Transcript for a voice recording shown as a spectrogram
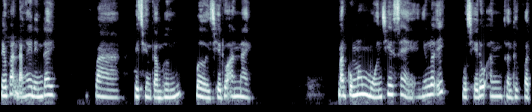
Nếu bạn đã nghe đến đây và bị truyền cảm hứng bởi chế độ ăn này bạn cũng mong muốn chia sẻ những lợi ích của chế độ ăn thuần thực vật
